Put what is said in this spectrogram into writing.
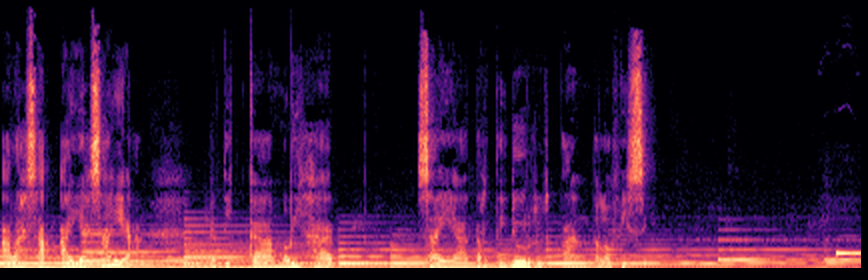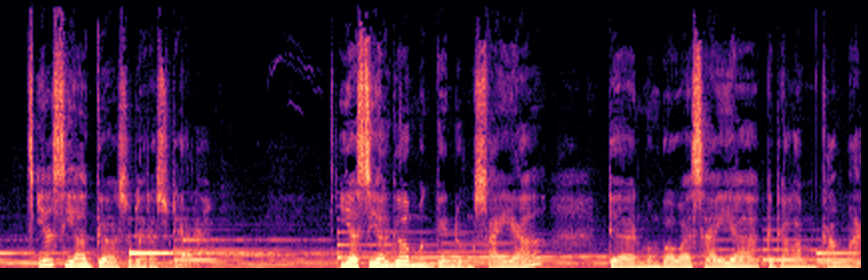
Allah ayah saya ketika melihat saya tertidur di depan televisi? Ia siaga, saudara-saudara. Ia siaga menggendong saya dan membawa saya ke dalam kamar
